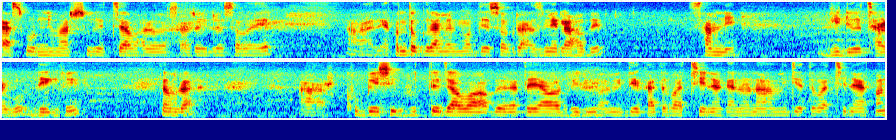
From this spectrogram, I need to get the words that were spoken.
রাস পূর্ণিমার শুভেচ্ছা, ভালোবাসা রইল সবাইয়ের। আর এখন তো গ্রামের মধ্যে সব রাস মেলা হবে। সামনে ভিডিও ছাড়বো, দেখবে তোমরা। আর খুব বেশি ঘুরতে যাওয়া, বেড়াতে যাওয়ার ভিডিও আমি দেখাতে পারছি না, কেননা আমি যেতে পারছি না এখন।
